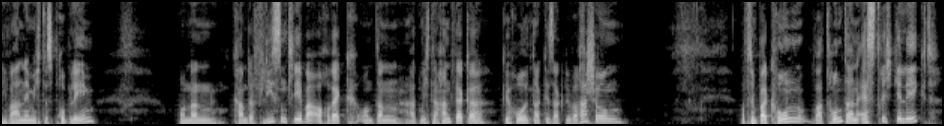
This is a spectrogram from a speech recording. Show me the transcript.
Die waren nämlich das Problem. Und dann kam der Fliesenkleber auch weg und dann hat mich der Handwerker geholt und hat gesagt, Überraschung, auf dem Balkon war drunter ein Estrich gelegt,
